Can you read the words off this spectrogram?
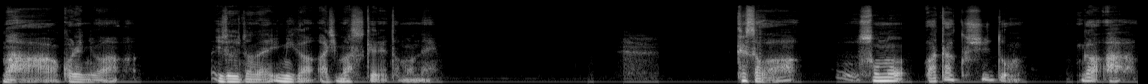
まあこれにはいろいろな意味がありますけれどもね今朝はその私どもが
